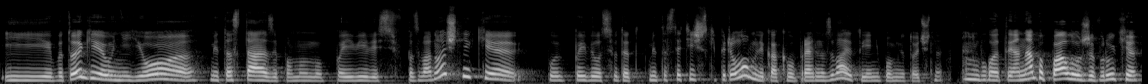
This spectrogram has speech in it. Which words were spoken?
и в итоге у нее метастазы, по-моему, появились в позвоночнике, появился вот этот метастатический перелом, или как его правильно называют, я не помню точно. Вот, и она попала уже в руки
